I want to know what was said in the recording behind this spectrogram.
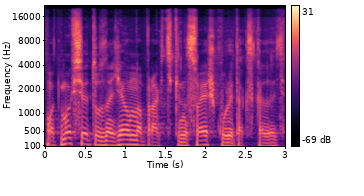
Вот мы все это узнаем на практике, на своей шкуре, так сказать.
